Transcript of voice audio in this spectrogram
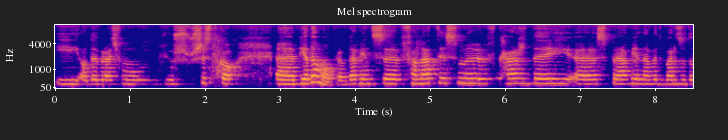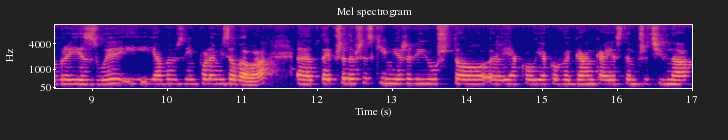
i odebrać mu już wszystko e, wiadomo, prawda? Więc e, fanatyzm w każdej e, sprawie, nawet bardzo dobrej, jest zły i ja bym z nim polemizowała. Tutaj przede wszystkim, jeżeli już to jako, jako weganka jestem przeciwna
